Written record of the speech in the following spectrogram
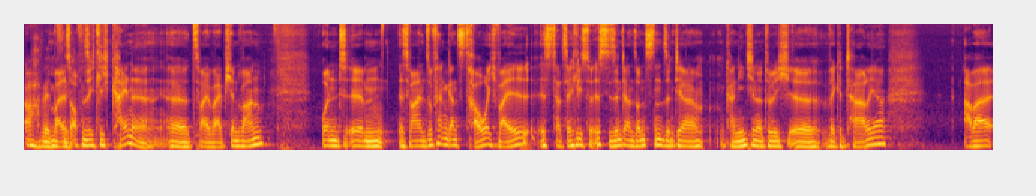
Ach, witzig. weil es offensichtlich keine äh, zwei Weibchen waren. Und ähm, es war insofern ganz traurig, weil es tatsächlich so ist. Sie sind ja ansonsten, sind ja Kaninchen natürlich äh, Vegetarier. Aber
